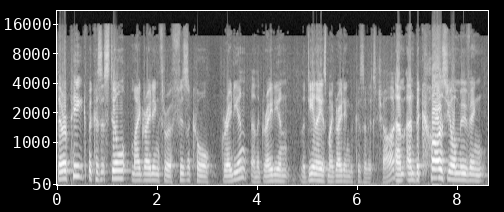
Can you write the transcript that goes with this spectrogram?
They're a peak because it's still migrating through a physical gradient, and the gradient, the DNA is migrating because of its charge. Um, and because you're moving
